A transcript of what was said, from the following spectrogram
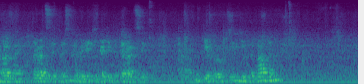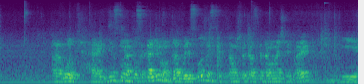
разные операции, то есть были какие-то операции а, Никифоров и губернатор. А, вот. Единственное, по Сахалину, да, были сложности, потому что как раз когда мы начали проект, и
